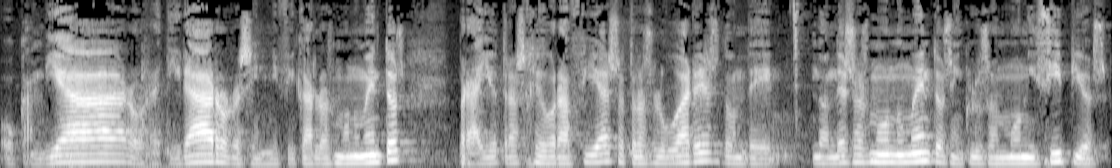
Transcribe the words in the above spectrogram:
o cambiar, o retirar, o resignificar los monumentos, pero hay otras geografías, otros lugares donde, donde esos monumentos, incluso en municipios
